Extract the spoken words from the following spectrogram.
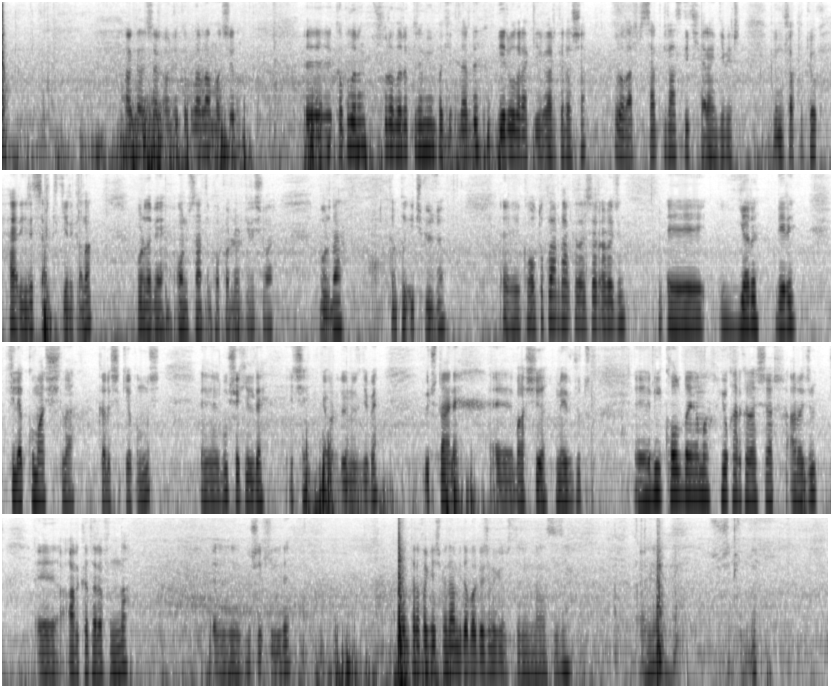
Arkadaşlar önce kapılardan başlayalım. Ee, kapıların şuraları premium paketlerde deri olarak geliyor arkadaşlar. Buralar sert plastik herhangi bir yumuşaklık yok. Her yeri sert geri kalan. Burada bir 13 santim hoparlör girişi var. Burada kapı iç gözü. Ee, koltuklarda arkadaşlar aracın ee, yarı deri file kumaşla karışık yapılmış. Ee, bu şekilde içi gördüğünüz gibi 3 tane e, başlığı mevcut. Ee, bir kol dayama yok arkadaşlar aracın e, arka tarafında. Ee, bu şekilde. Ön tarafa geçmeden bir de bagajını göstereyim ben size. Ee, şu şekilde.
